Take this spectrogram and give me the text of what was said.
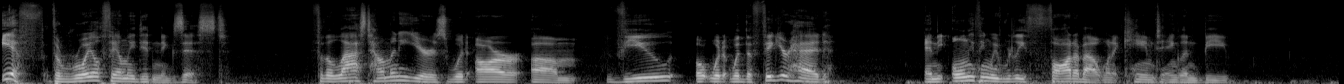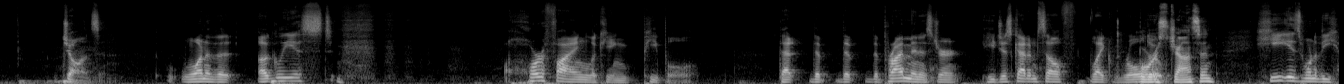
if the royal family didn't exist for the last how many years would our um, view or would, would the figurehead and the only thing we really thought about when it came to England be Johnson, one of the ugliest, horrifying looking people. That the the the prime minister he just got himself like rolled. Boris over. Johnson. He is one of the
